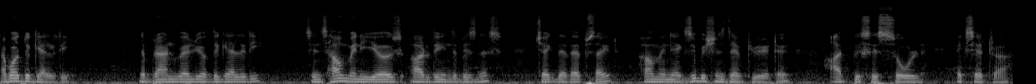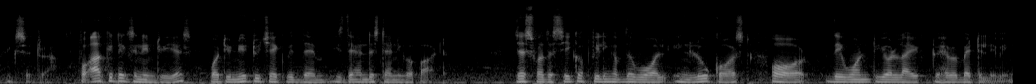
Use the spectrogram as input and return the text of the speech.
About the gallery. The brand value of the gallery. Since how many years are they in the business? check their website, how many exhibitions they have curated, art pieces sold, etc. etc. For architects and interiors, what you need to check with them is their understanding of art. Just for the sake of filling up the wall in low cost, or they want your life to have a better living.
